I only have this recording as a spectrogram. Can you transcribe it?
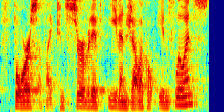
force of like conservative evangelical influence,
